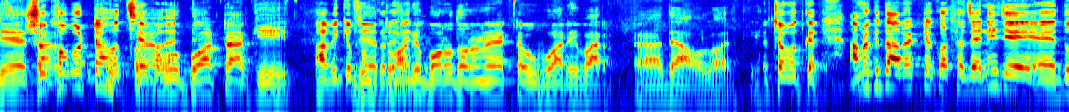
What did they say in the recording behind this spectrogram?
যে সুখবরটা হচ্ছে উপহারটা আর কি যে তোমাকে বড় ধরনের একটা উপহার এবার দেওয়া হলো আর কি। চমৎকার। আমরা কিন্তু আরও একটা কথা জানি যে দু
